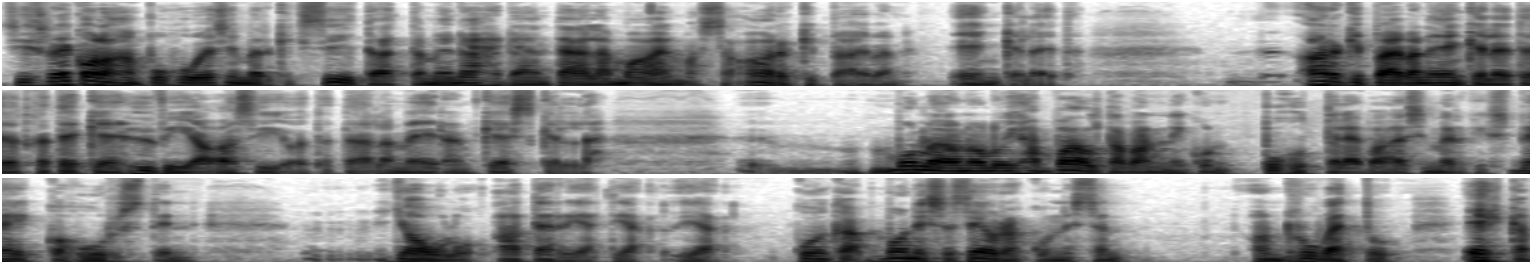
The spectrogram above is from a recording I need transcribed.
Siis Rekolahan puhuu esimerkiksi siitä, että me nähdään täällä maailmassa arkipäivän enkeleitä. Arkipäivän enkeleitä, jotka tekee hyviä asioita täällä meidän keskellä. Mulle on ollut ihan valtavan niin kuin, puhutteleva esimerkiksi Veikko Hurstin jouluateriat ja, ja kuinka monissa seurakunnissa on ruvettu, ehkä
